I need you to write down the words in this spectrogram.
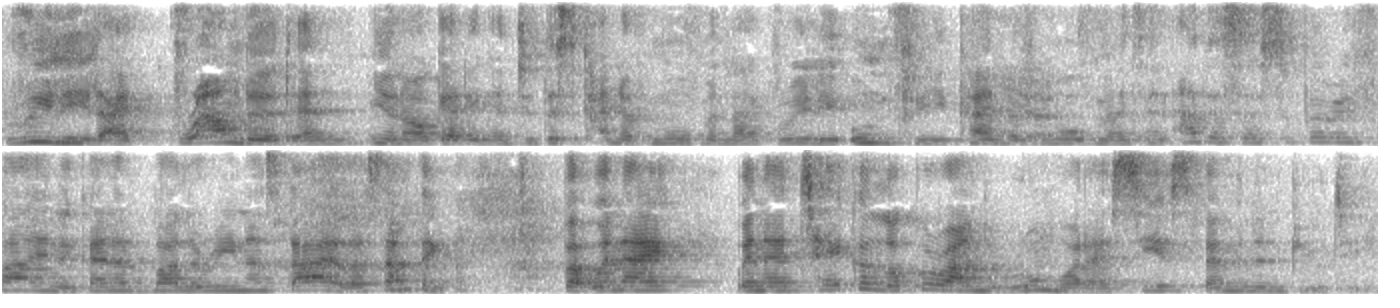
really like grounded and, you know, getting into this kind of movement, like really oomphy kind of yes. movements. And others are super refined and kind of ballerina style or something. but when I, when I take a look around the room, what I see is feminine beauty.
